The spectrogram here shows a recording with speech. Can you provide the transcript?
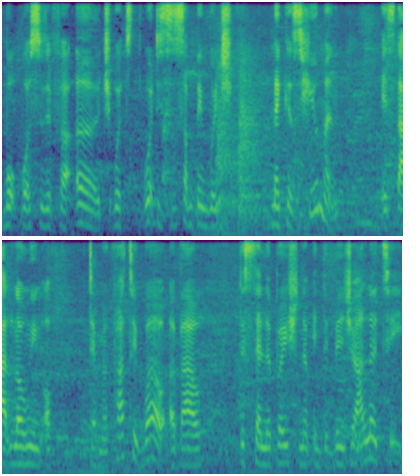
what what sort of urge, what what is something which makes us human? It's that longing of democratic world about the celebration of individuality.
